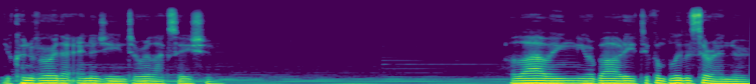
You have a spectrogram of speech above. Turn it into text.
you convert that energy into relaxation, allowing your body to completely surrender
